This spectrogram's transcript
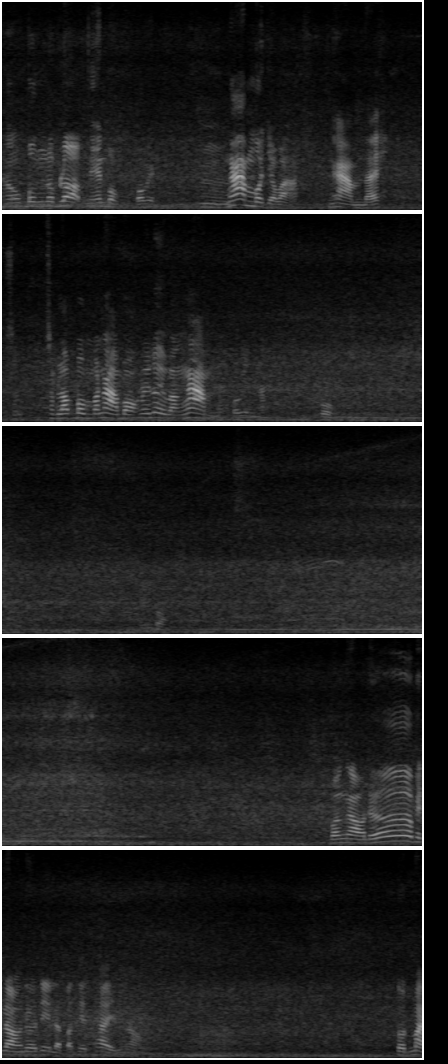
เฮาเบิ่งรอบๆนี่เห็นบ่บ่เป็นอืมงามบ่จ้ะวะงามได้สสำหรับบ่มนาบอกได้เลยว่างามนะบ่เป็นนะโอ้เห็นบ่เบิ่งเอาเด้อพี่น้องเด้อนี่แหละประเทศไทยพี่น้องต้นไม้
